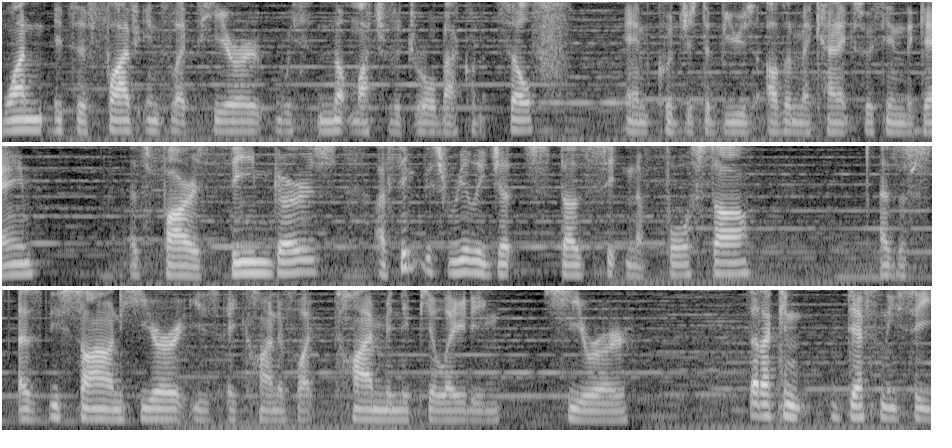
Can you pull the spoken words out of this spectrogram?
one, it's a 5 intellect hero with not much of a drawback on itself and could just abuse other mechanics within the game. As far as theme goes, I think this really just does sit in a 4 star as, a, as this Scion hero is a kind of like time manipulating hero that I can definitely see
